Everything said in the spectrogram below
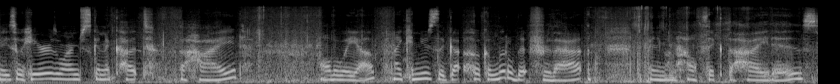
Okay, so here's where I'm just gonna cut the hide all the way up. I can use the gut hook a little bit for that, depending on how thick the hide is.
